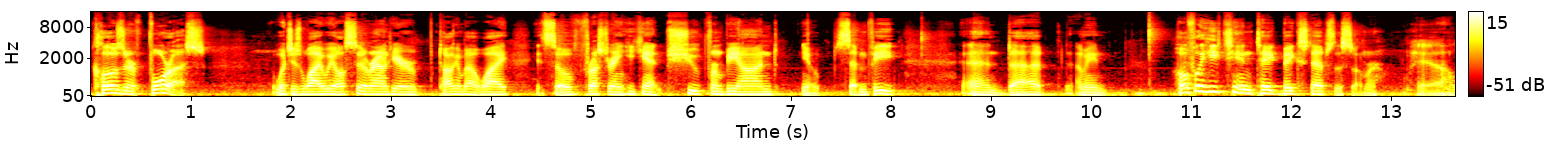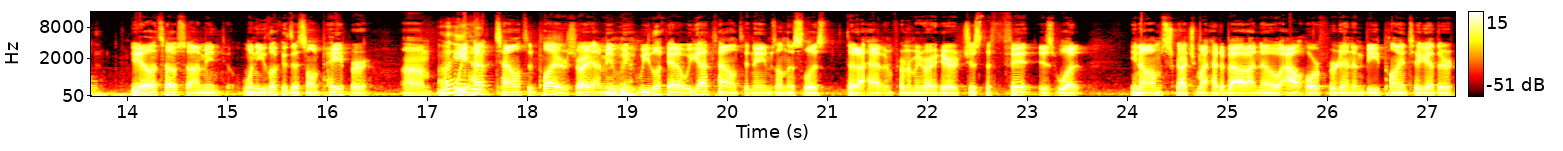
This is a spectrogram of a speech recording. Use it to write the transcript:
closer for us, which is why we all sit around here talking about why it's so frustrating he can't shoot from beyond, you know, seven feet. And, uh, I mean, hopefully he can take big steps this summer. Yeah. Yeah, let's hope so. I mean, when you look at this on paper, um, Well, we have talented players, right? I mean, we, we look at it, we got talented names on this list that I have in front of me right here. It's just the fit is what, you know, I'm scratching my head about. I know Al Horford and Embiid playing together.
